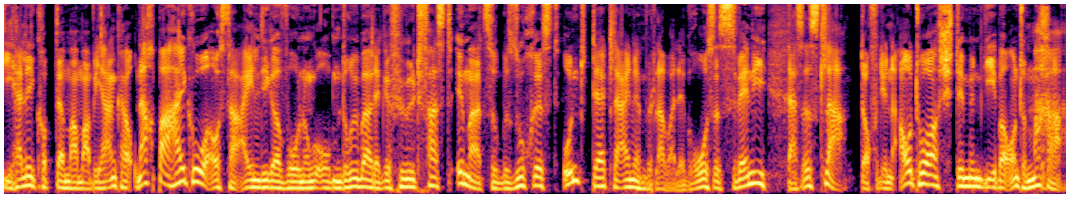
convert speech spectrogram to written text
die Helikoptermama Bianca, Nachbar Heiko aus der Einliegerwohnung oben drüber, der gefühlt fast immer zu Besuch ist, und der kleine, mittlerweile große Svenny. Das ist klar. Doch für den Autor, Stimmengeber und Macher,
